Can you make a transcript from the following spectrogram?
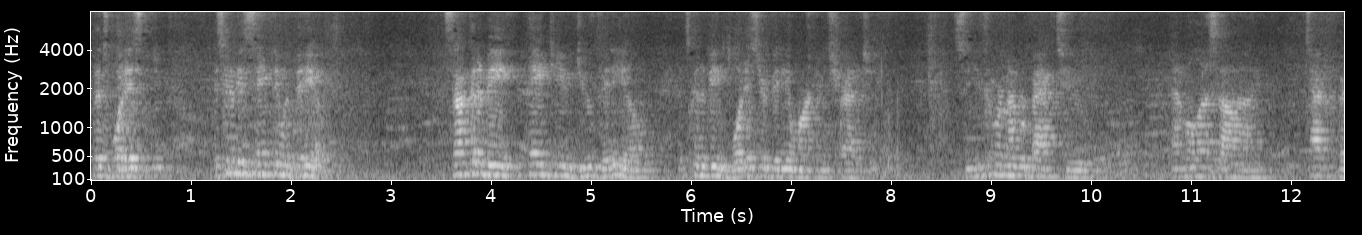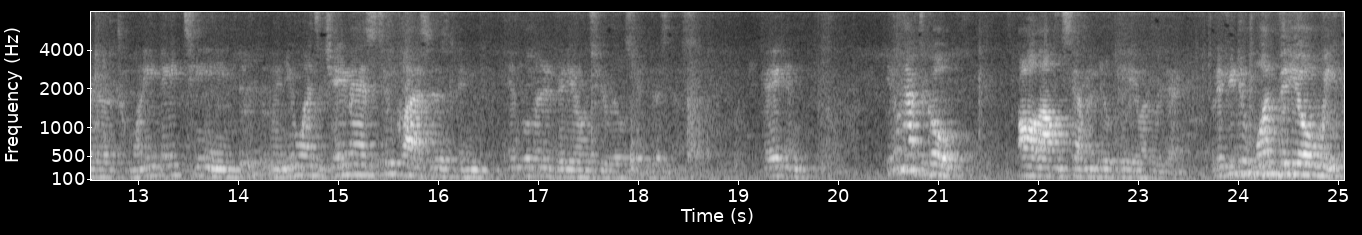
That's what is. It's going to be the same thing with video. It's not going to be, hey, do you do video? It's going to be, what is your video marketing strategy? So you can remember back to MLSI, Tech Fair 2018, when you went to J-Man's 2 classes and implemented video into your real estate business. Okay? And you don't have to go all out and say, I'm to do a video every day. But if you do one video a week,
